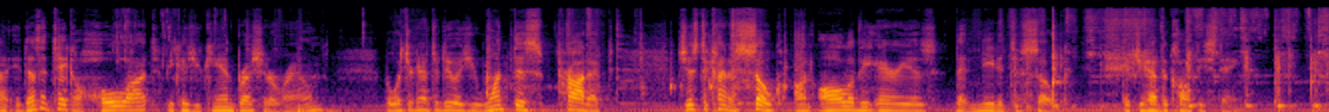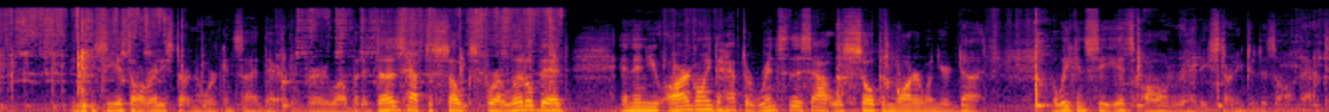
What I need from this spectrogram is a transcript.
It doesn't take a whole lot because you can brush it around. But what you're going to have to do is you want this product just to kind of soak on all of the areas that need it to soak, that you have the coffee stain. And you can see it's already starting to work inside there very well. But it does have to soak for a little bit. And then you are going to have to rinse this out with soap and water when you're done. But we can see it's already starting to dissolve that.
